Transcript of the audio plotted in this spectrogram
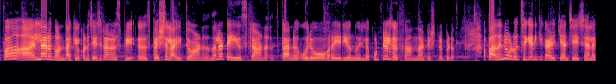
അപ്പോൾ എല്ലാവരും ഒന്ന് ഉണ്ടാക്കി വെക്കണം. ചേച്ചിയുടെ ഒരു സ്പെഷ്യൽ ഐറ്റം ആണ്. നല്ല ടേസ്റ്റാണ് കാരണം ഒരു ഓവർ ഏരിയ ഒന്നുമില്ല കുട്ടികൾക്കൊക്കെ നന്നായിട്ട് ഇഷ്ടപ്പെടും. അപ്പോൾ അതിന്റെ കൂടെ ഉച്ചയ്ക്ക് എനിക്ക് കഴിക്കാൻ ചേച്ചി നല്ല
